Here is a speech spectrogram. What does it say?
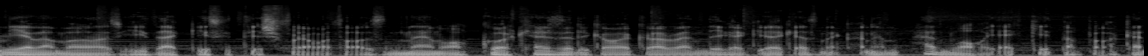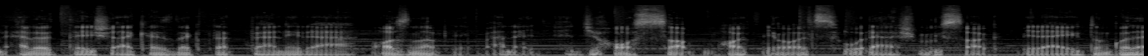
Nyilvánvalóan az ételkészítés folyamata az nem akkor kezdődik, amikor a vendégek érkeznek, hanem hát ma, hogy egy-két nap akár előtte is elkezdek preppelni rá, aznap nyilván egy, egy hosszabb 6-8 órás műszak, mire eljutunk oda,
